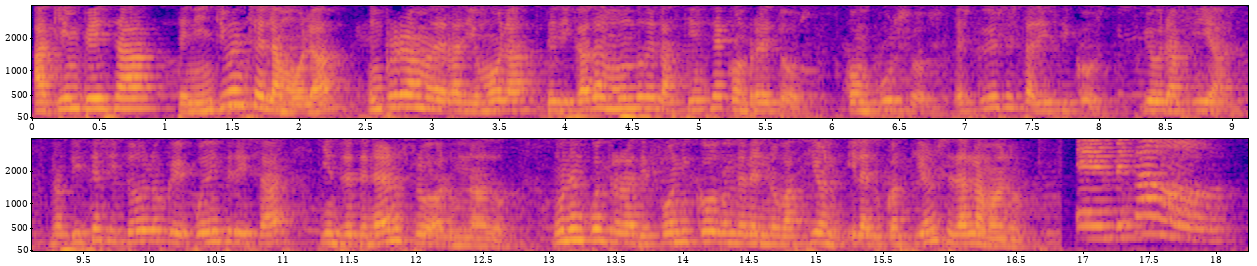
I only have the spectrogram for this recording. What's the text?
Aquí empieza Teninjuens en la Mola, un programa de Radio Mola dedicado al mundo de la ciencia con retos, concursos, estudios estadísticos, biografías, noticias y todo lo que puede interesar y entretener a nuestro alumnado. Un encuentro radiofónico donde la innovación y la educación se dan la mano. ¡Empezamos!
